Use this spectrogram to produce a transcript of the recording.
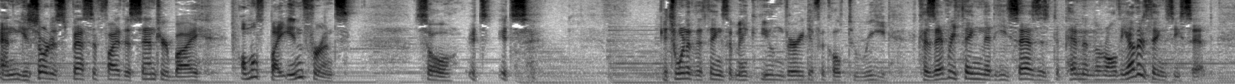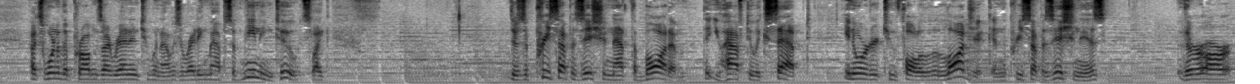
and you sort of specify the center by almost by inference. So it's it's it's one of the things that make Jung very difficult to read because everything that he says is dependent on all the other things he said. That's one of the problems I ran into when I was writing maps of meaning too. It's like there's a presupposition at the bottom that you have to accept in order to follow the logic, and the presupposition is there are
